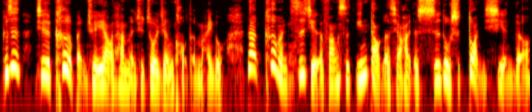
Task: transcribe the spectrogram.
可是其实课本却要他们去做人口的脉络，那课本之解的方式引导的小孩的思路是断线的哦，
